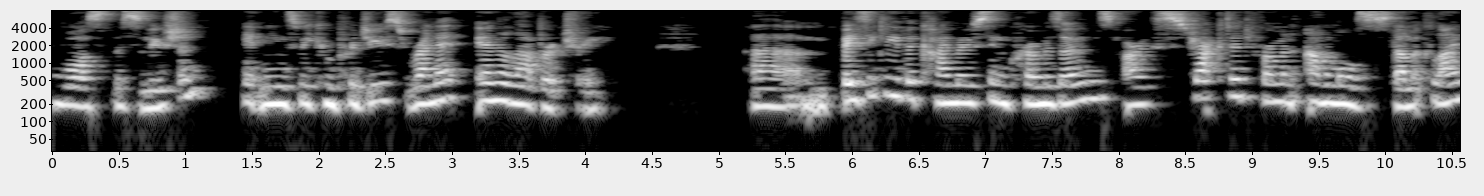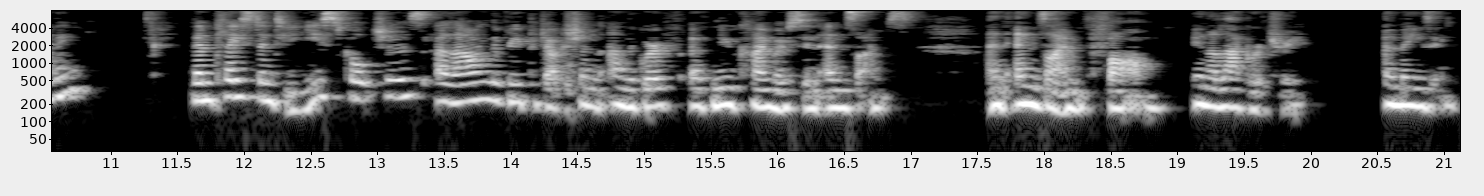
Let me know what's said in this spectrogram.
was the solution. It means we can produce rennet in a laboratory. Um, basically, the chymosin chromosomes are extracted from an animal's stomach lining then placed into yeast cultures, allowing the reproduction and the growth of new chymosin enzymes. An enzyme farm in a laboratory. Amazing.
